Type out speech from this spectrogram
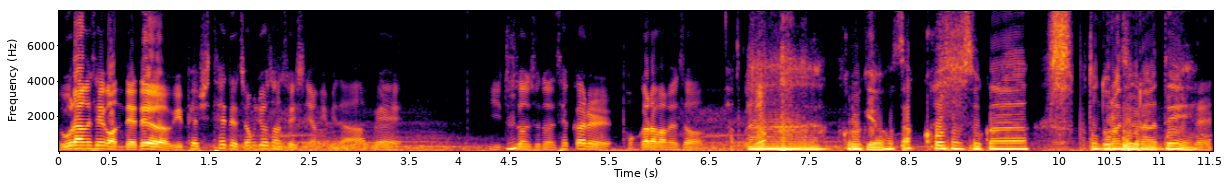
노랑색 언데드 위펩시 테드 정조 선수의 진영입니다. 왜 이두 음? 선수는 색깔을 번갈아 가면서 바꾸죠? 아 그러게요. 사커 선수가 보통 노란색을 하는데 네.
